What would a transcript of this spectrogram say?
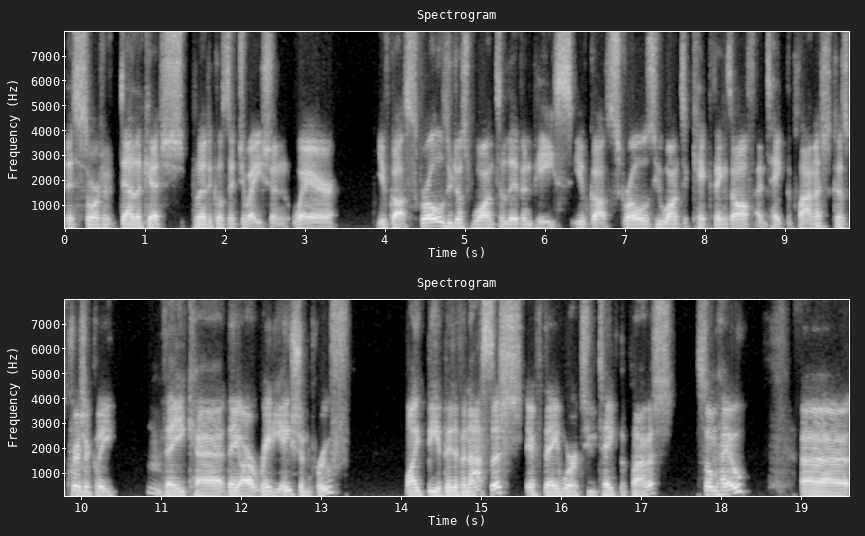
this sort of delicate political situation where you've got Skrulls who just want to live in peace. You've got Skrulls who want to kick things off and take the planet because critically Hmm. they can they are radiation proof. Might be a bit of an asset if they were to take the planet somehow. Uh,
